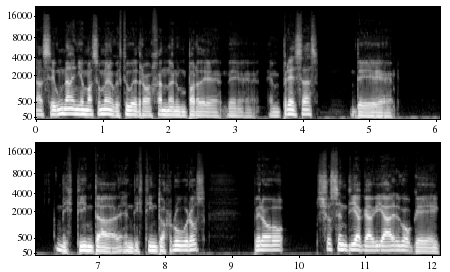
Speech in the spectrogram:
hace un año más o menos que estuve trabajando en un par de, empresas de distinta, en distintos rubros, pero yo sentía que había algo que,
